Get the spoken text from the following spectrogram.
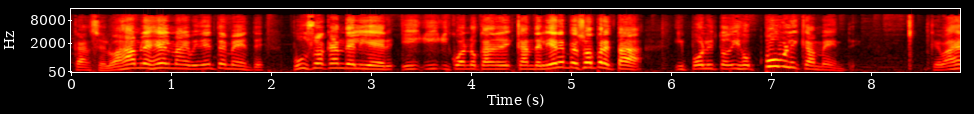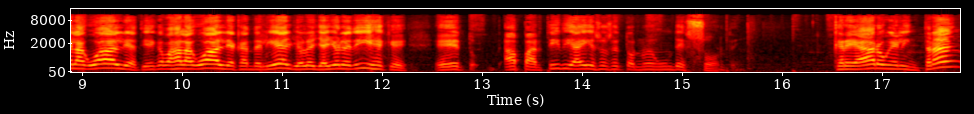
canceló a Hamlet Hellman, evidentemente, puso a Candelier y, cuando Candelier empezó a apretar, Hipólito dijo públicamente que baje la guardia, tiene que bajar la guardia, Candelier, yo le, ya yo le dije que esto, a partir de ahí eso se tornó en un desorden. Crearon el Intran,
